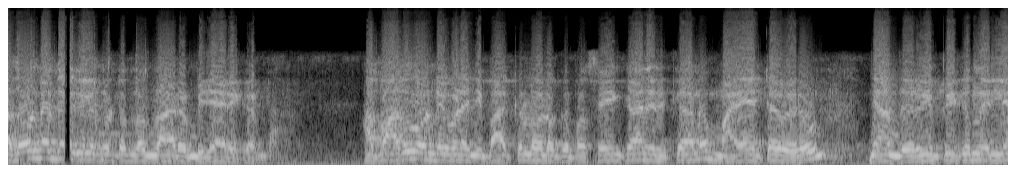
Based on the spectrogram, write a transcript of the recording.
അതുകൊണ്ട് എന്തെങ്കിലും കിട്ടുന്നൊന്നും ആരും വിചാരിക്കണ്ട. അപ്പൊ അതുകൊണ്ട് ഇവിടെ ഇനി ബാക്കിയുള്ളവരൊക്കെ പ്രസംഗിക്കാനിരിക്കുകയാണ്. മഴയറ്റ വരും. ഞാൻ ദീർഘിപ്പിക്കുന്നില്ല.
